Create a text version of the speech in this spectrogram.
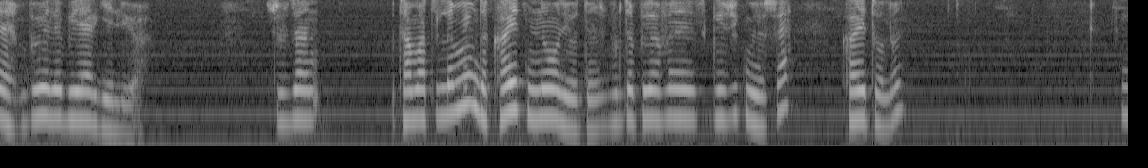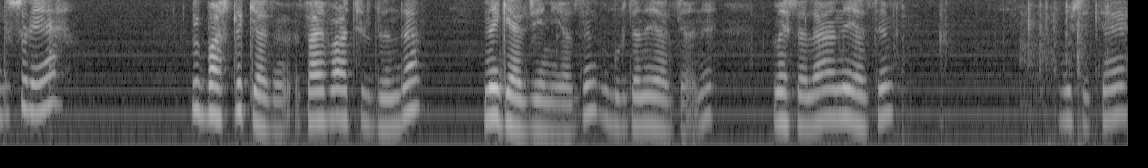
Heh, böyle bir yer geliyor. Şuradan tam hatırlamıyorum da kayıt mı ne oluyordunuz? Burada preferans gözükmüyorsa kayıt olun. Şimdi şuraya bir başlık yazın. Sayfa açıldığında ne geleceğini yazın. Burada ne yazacağını. Mesela ne yazayım? Bu site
